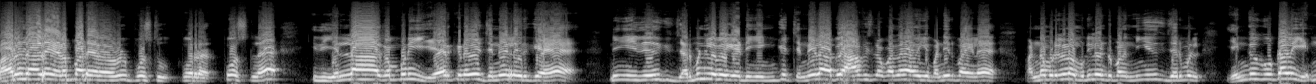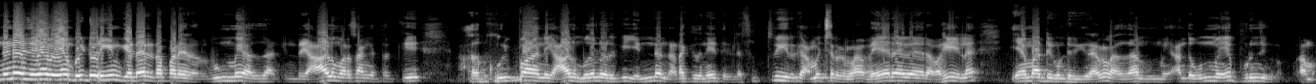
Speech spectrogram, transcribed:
மறுநாளே எடப்பாடியார் அவர்கள் போஸ்ட் போடுறார். போஸ்ட்டில் இது எல்லா கம்பெனியும் ஏற்கனவே சென்னையில் இருக்கே. நீங்க இது எதுக்கு ஜெர்மனில போய் கேட்டீங்க? இங்க சென்னையில போய் ஆபீஸ்ல உட்காந்தா அவங்க பண்ணிருப்பாங்களே. பண்ண முடியல முடியலன்னு இருப்பாங்க. நீங்க எதுக்கு ஜெர்மனி? எங்க கூப்பிட்டாலும் என்னன்னே தெரியாம ஏன் போயிட்டு வரீங்கன்னு கேட்டார் எடப்பாடியார் உண்மை அதுதான். இன்றைய ஆளும் அரசாங்கத்துக்கு அது குறிப்பா இன்னைக்கு ஆள் முதல்வருக்கு என்ன நடக்குதுன்னே தெரியல. சுற்றி இருக்க அமைச்சர்கள்லாம் வேற வேற வகையில ஏமாற்றி கொண்டிருக்கிறார்கள். அதுதான் உண்மை. அந்த உண்மையை புரிஞ்சுக்கணும். ஆமா.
